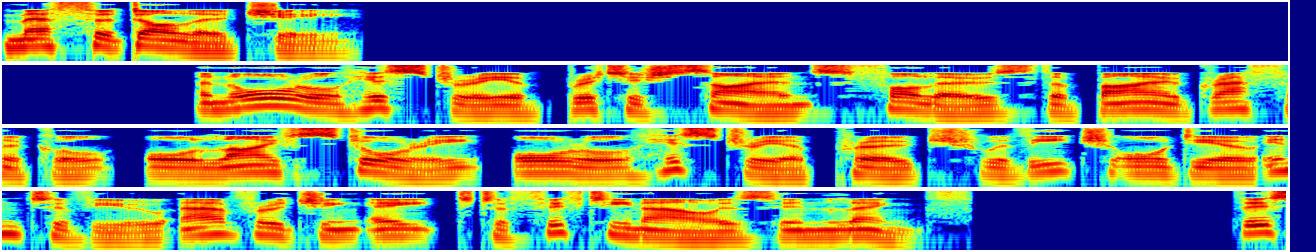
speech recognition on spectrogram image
Methodology An oral history of British science follows the biographical, or life story, oral history approach with each audio interview averaging 8 to 15 hours in length. This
